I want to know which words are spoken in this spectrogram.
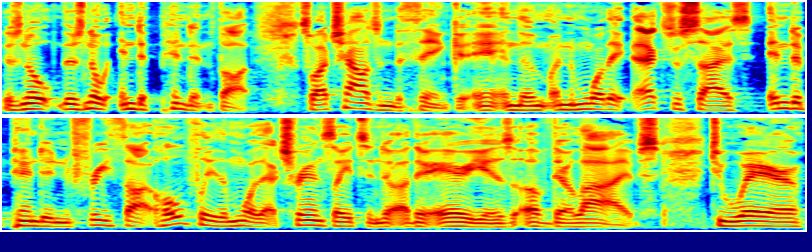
There's no there's no independent thought. So I challenge them to think, and the, and the more they exercise independent and free thought, hopefully the more that translates into other areas of their lives. To where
